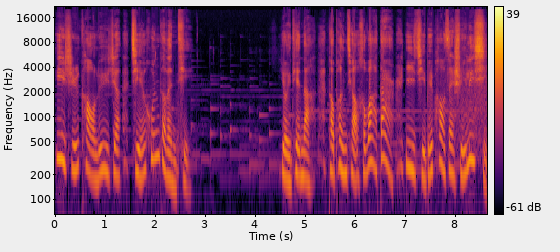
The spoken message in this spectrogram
一直考虑着结婚的问题。有一天呐，他碰巧和袜带儿一起被泡在水里洗，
